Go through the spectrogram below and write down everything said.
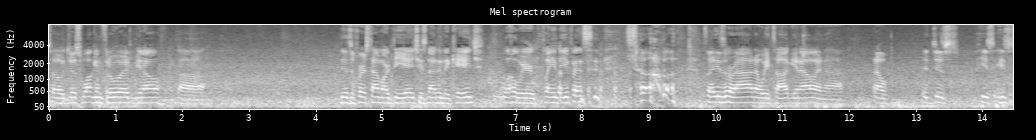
So just walking through it, you know. Uh, this is the first time our DH is not in the cage while we're playing defense, so so he's around and we talk, you know, and uh, you know, it just he's he's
